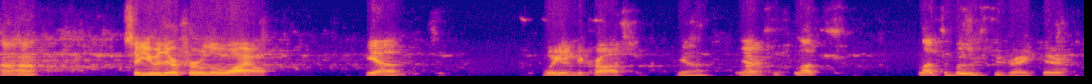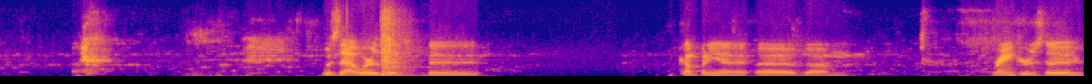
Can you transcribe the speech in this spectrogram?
Uh huh. So you were there for a little while Yeah, waiting to cross. yeah. Yeah. Lots, lots, lots of booze to drink there. Was that where the the company uh, of um, Rangers uh,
